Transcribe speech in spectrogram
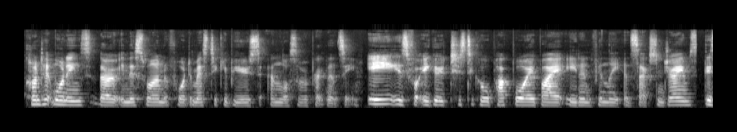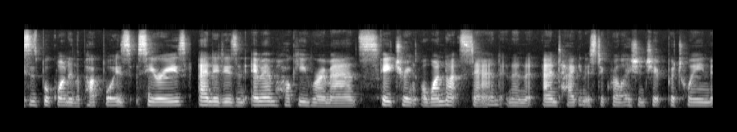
Content warnings, though, in this one for domestic abuse and loss of a pregnancy. E is for Egotistical Puckboy by Eden Finley and Saxon James. This is book one in the Puckboys series, and it is an MM hockey romance featuring a one night stand and an antagonistic relationship between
